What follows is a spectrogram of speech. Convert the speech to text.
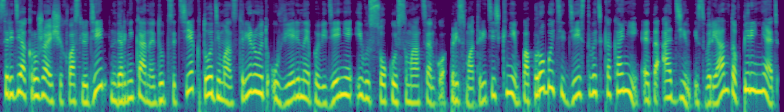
Среди окружающих вас людей наверняка найдутся те, кто демонстрирует уверенное поведение и высокую самооценку. Присмотритесь к ним. Попробуйте действовать как они. Это один из вариантов перенять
